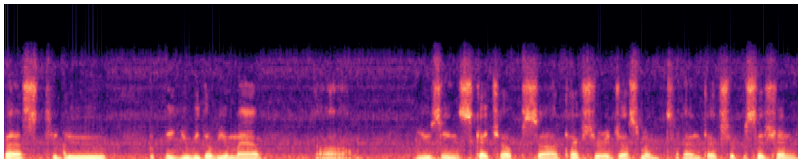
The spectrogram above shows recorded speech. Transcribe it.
best to do the UVW map uh, using SketchUp's uh, texture adjustment and texture position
